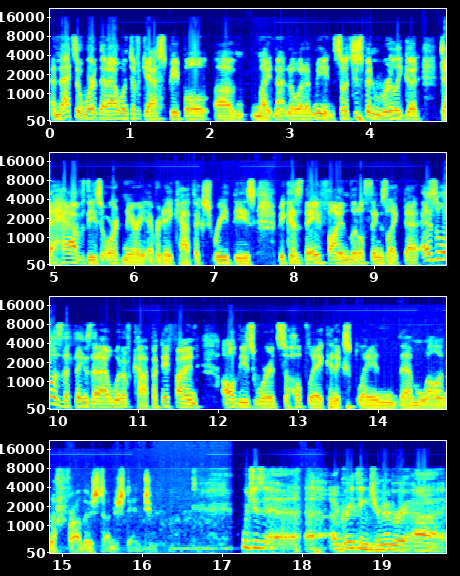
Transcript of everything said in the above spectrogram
And that's a word that I wouldn't have guessed people um, might not know what it means. So it's just been really good to have these ordinary, everyday Catholics read these because they find little things like that, as well as the things that I would have caught. But they find all these words, so hopefully I can explain them well enough for others to understand too which is a, a, great thing to remember. Uh,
